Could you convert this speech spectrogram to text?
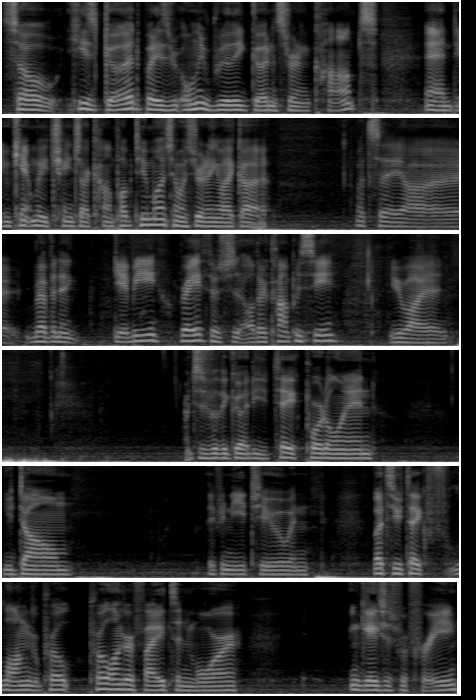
So he's good, but he's only really good in certain comps, and you can't really change that comp up too much unless you're running like a, let's say, uh, Revenant Gibby Wraith. There's other comp you see, you uh, which is really good. You take Portal in, you dome if you need to, and lets you take longer, pro, pro longer fights and more engages for free.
